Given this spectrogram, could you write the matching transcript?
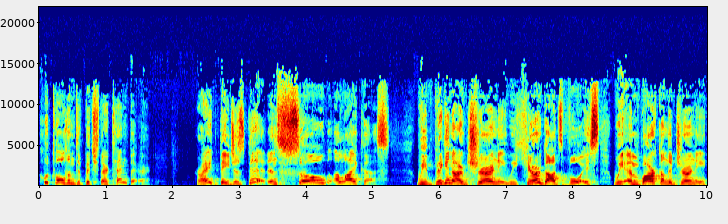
Who told them to pitch their tent there? Right? They just did. And so alike us. We begin our journey, we hear God's voice, we embark on the journey,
